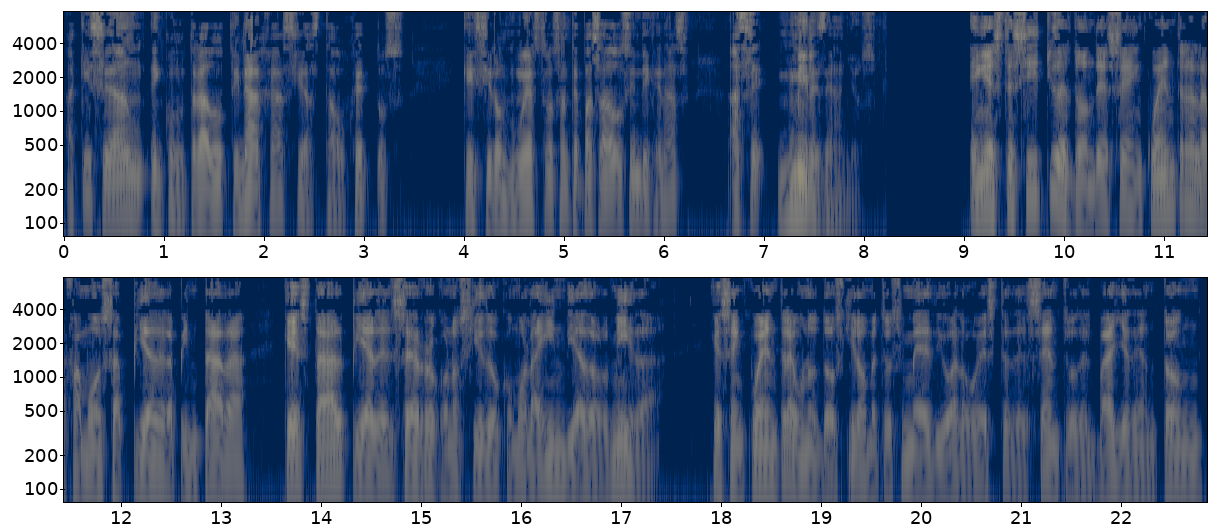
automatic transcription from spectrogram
Aquí se han encontrado tinajas y hasta objetos que hicieron nuestros antepasados indígenas hace miles de años. En este sitio es donde se encuentra la famosa piedra pintada que está al pie del cerro conocido como la India Dormida, que se encuentra a unos dos kilómetros y medio al oeste del centro del Valle de Antón,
